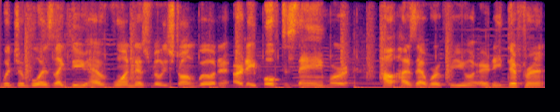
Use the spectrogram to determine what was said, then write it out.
what your boys like? Do you have one that's really strong-willed? Are they both the same, or how, how does that work for you? Are they different?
